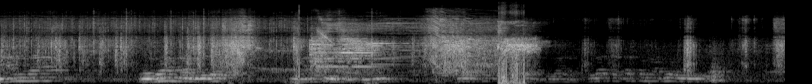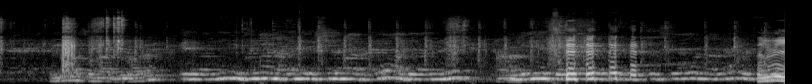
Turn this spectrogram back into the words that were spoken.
நான் தான் இது வந்து நிஜமா நடந்த விஷயமா இருக்கும். அது வந்து செல்வி.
